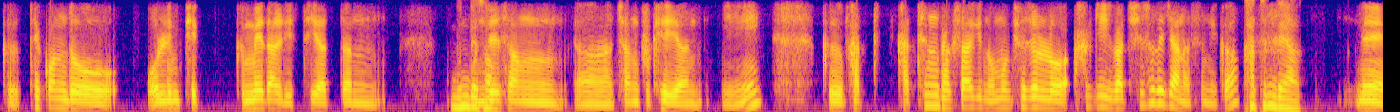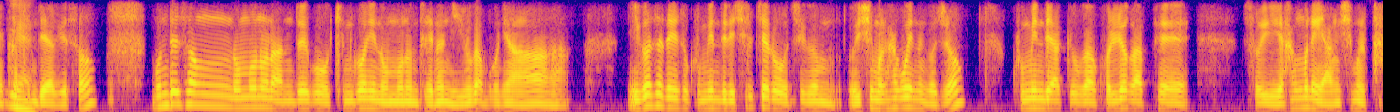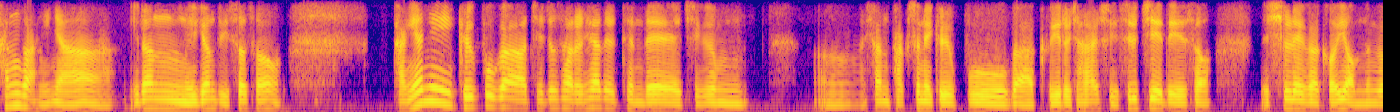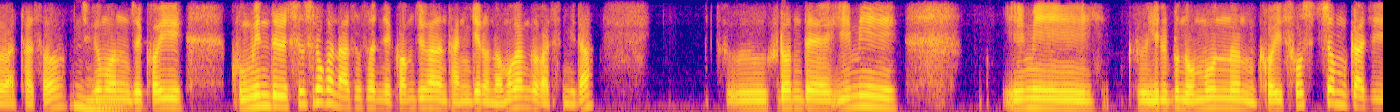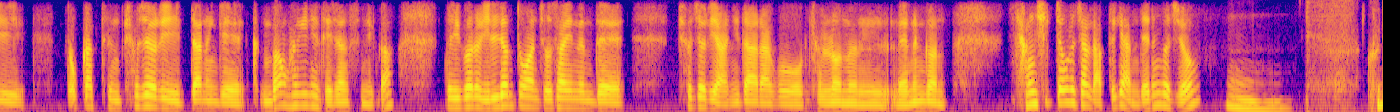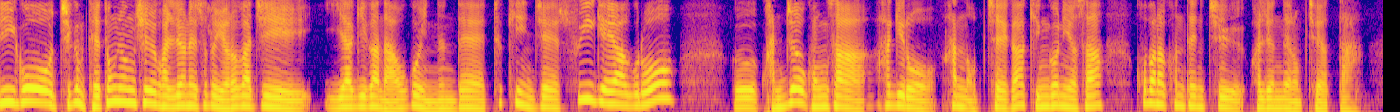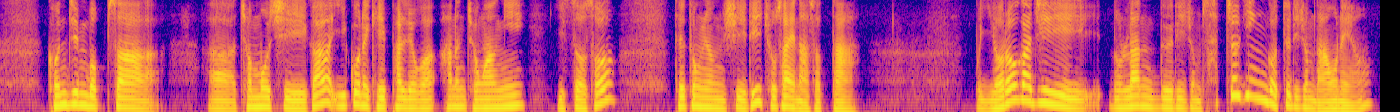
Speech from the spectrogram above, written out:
그 태권도 올림픽 금메달 리스트였던 문대성, 문대성 어, 전 국회의원이 그 같은 박사학위 논문 표절로 학위가 취소되지 않았습니까? 같은 대학. 네, 같은 예. 대학에서 문대성 논문은 안 되고 김건희 논문은 되는 이유가 뭐냐? 이것에 대해서 국민들이 실제로 지금 의심을 하고 있는 거죠. 국민대학교가 권력 앞에 소위 학문의 양심을 판 거 아니냐 이런 의견도 있어서 당연히 교육부가 재조사를 해야 될 텐데 지금 어, 현 박순애 교육부가 그 일을 잘 할 수 있을지에 대해서 신뢰가 거의 없는 것 같아서 음. 지금은 이제 거의 국민들 스스로가 나서서 이제 검증하는 단계로 넘어간 것 같습니다. 그 그런데 이미 이미 그 일부 논문은 거의 소수점까지 똑같은 표절이 있다는 게 금방 확인이 되지 않습니까? 근데 이거를 1년 동안 조사했는데 표절이 아니다라고 결론을 내는 건 상식적으로 잘 납득이 안 되는 거죠. 음. 그리고 지금 대통령실 관련해서도 여러 가지 이야기가 나오고 있는데 특히 이제 수의 계약으로 그 관저 공사 하기로 한 업체가 김건희 여사 코바나 콘텐츠 관련된 업체였다. 건진법사 아, 전모 씨가 이권에 개입하려고 하는 정황이 있어서 대통령실이 조사에 나섰다. 뭐 여러 가지 논란들이 좀 사적인 것들이 좀 나오네요.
